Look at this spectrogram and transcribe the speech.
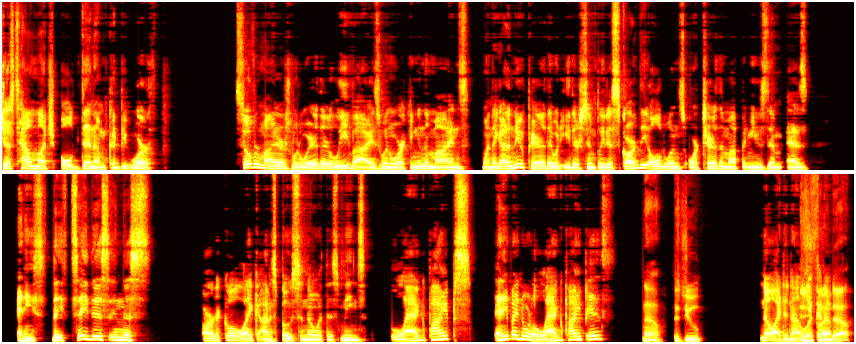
just how much old denim could be worth Silver miners would wear their Levi's when working in the mines. When they got a new pair, they would either simply discard the old ones or tear them up and use them as. And he's they say this in this article, like I'm supposed to know what this means. Lag pipes. Anybody know what a lag pipe is? No, did you, No, I did not did you look it find up. out?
